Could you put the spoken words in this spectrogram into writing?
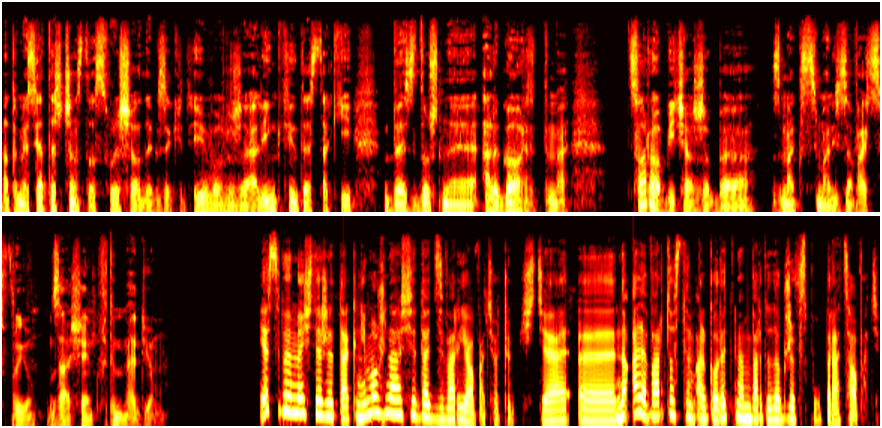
natomiast ja też często słyszę od egzekutywów, że LinkedIn to jest taki bezduszny algorytm. Co robić, ażeby zmaksymalizować swój zasięg w tym medium? Ja sobie myślę, że tak, nie można się dać zwariować oczywiście, e, no ale warto z tym algorytmem bardzo dobrze współpracować.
